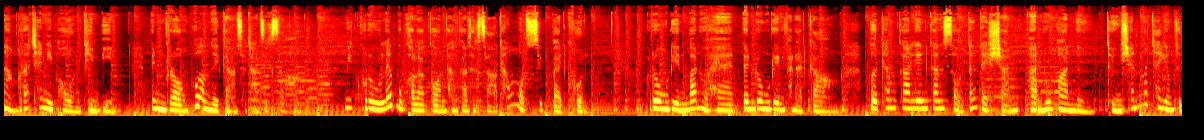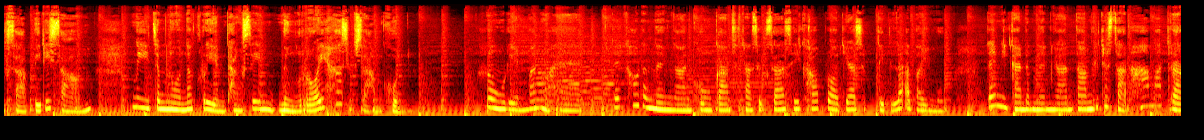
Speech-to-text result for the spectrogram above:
นางรัชนีพรพิมพ์อิน เป็นรองผู้อำนวยการสถานศึกษา มีครูและบุคลากรทางการศึกษาทั้งหมด 18 คน โรงเรียนบ้านหัวแฮดเป็นโรงเรียนขนาดกลาง เปิดทำการเรียนการสอนตั้งแต่ชั้นอนุบาลหนึ่งถึงชั้นมัธยมศึกษาปีที่ 3 มีจำนวนนักเรียนทั้งสิ้น 153 คน โรงเรียนบ้านหัวแฮได้เข้าดำเนินงานโครงการสถานศึกษาสีขาวปลอดยาเสพติดและอบายมุขได้มีการดำเนินงานตามยุทธศาสตร์ 5 มาตรา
